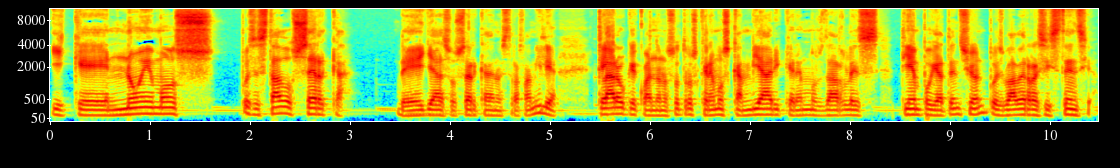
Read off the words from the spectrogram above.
y que no hemos, pues, estado cerca de ellas o cerca de nuestra familia. Claro que cuando nosotros queremos cambiar y queremos darles tiempo y atención, pues va a haber resistencia.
